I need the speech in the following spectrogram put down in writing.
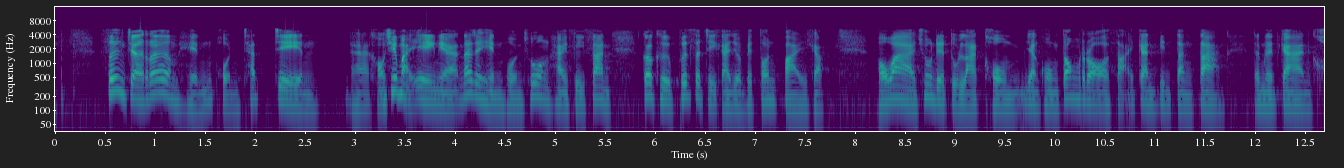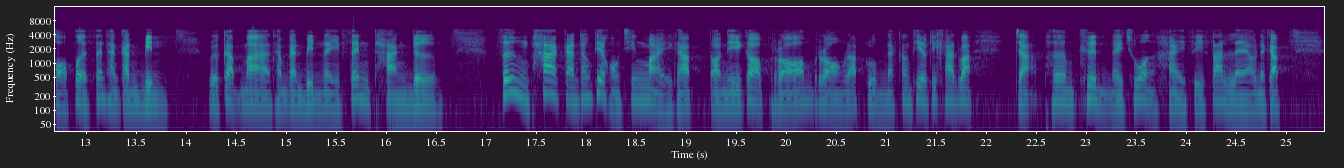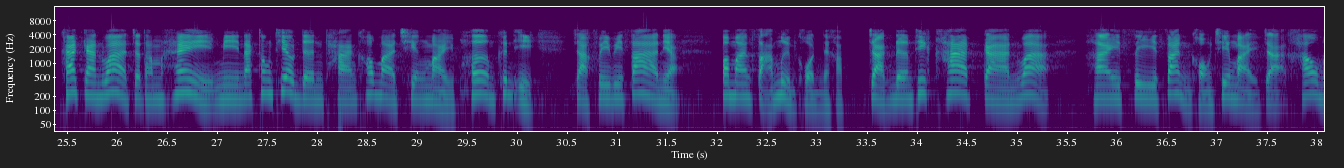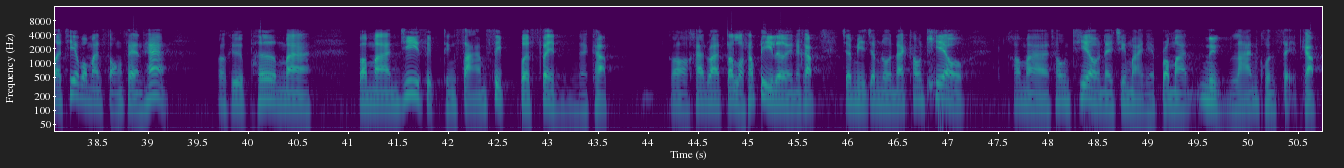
ซึ่งจะเริ่มเห็นผลชัดเจนนะฮะของเชียงใหม่เองเนี่ยน่าจะเห็นผลช่วงไฮซีซั่นก็คือพฤศจิกายนเป็นต้นไปครับ เพราะว่าช่วงเดือนตุลาคมยังคงต้องรอสายการบินต่างๆดำเนินการขอเปิดเส้นทางการบิน หรือกลับมาทำการบินในเส้นทางเดิม ซึ่งภาคการท่องเที่ยวของเชียงใหม่ครับตอนนี้ก็พร้อมรองรับกลุ่มนักท่องเที่ยวที่คาดว่าจะเพิ่มขึ้นในช่วงไฮซีซั่นแล้วนะครับ คาดการว่าจะทำให้มีนักท่องเที่ยวเดินทางเข้ามาเชียงใหม่เพิ่มขึ้นอีก จากฟรีวีซ่าเนี่ยประมาณ 30,000 คนนะครับ จากเดิมที่คาดการว่าไฮซีซั่นของเชียงใหม่จะเข้ามาเที่ยวประมาณ 2 5 0 0 0ก็คือเพิ่มมาประมาณ 20-30%นะครับก็คาดว่าตลอดทั้งปีเลยนะครับ จะมีจำนวนนักท่องเที่ยวเข้ามาท่องเที่ยวในเชียงใหม่เนี่ยประมาณ 1 ล้านคนเศษครับ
